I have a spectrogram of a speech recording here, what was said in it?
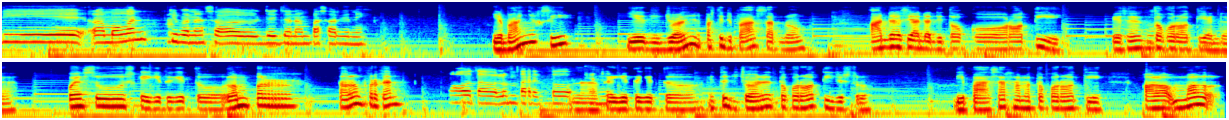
Di Lamongan gimana soal jajanan pasarnya nih Ya banyak sih. Ya dijualnya pasti di pasar dong. Ada sih ada di toko roti. Biasanya di toko roti ada. Kue sus kayak gitu-gitu. Lemper. Tahu lemper kan? oh tahu lemper itu Nah, kayak gitu-gitu. Itu dijualnya toko roti justru. Di pasar sama toko roti. Kalau mall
